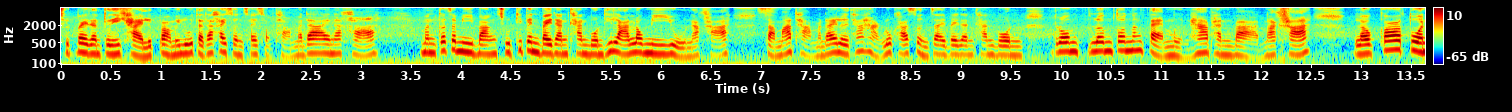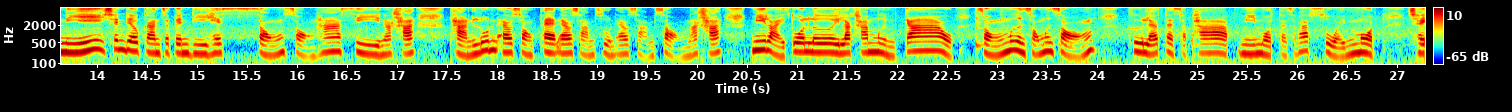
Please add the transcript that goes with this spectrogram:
ชุดใบดันตัวนี้ขายหรือเปล่าไม่รู้แต่ถ้าใครสนใจสอบถามมาได้นะคะ มันก็จะมีบางชุดที่เป็นใบดันคันบนที่ร้านเรามีอยู่นะคะ สามารถถามมาได้เลยถ้าหากลูกค้าสนใจใบดันคันบนเริ่มเริ่มต้นตั้งแต่ 15,000 บาทนะคะ แล้วก็ตัวนี้เช่นเดียวกันจะเป็น DH225C นะคะ ผ่านรุ่น L28 L30 L32 นะคะ มีหลายตัวเลยราคา 19,000 20,000 22,000คือแล้วแต่สภาพมีหมดแต่สภาพสวยหมดใช้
